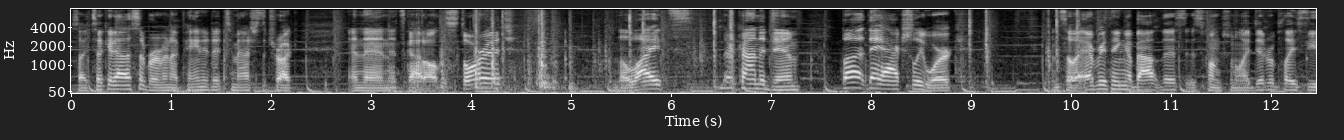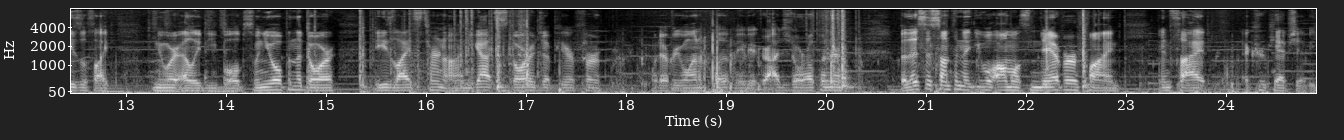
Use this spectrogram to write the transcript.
So I took it out of Suburban, I painted it to match the truck and then it's got all the storage, and the lights, they're kind of dim, but they actually work. And so everything about this is functional. I did replace these with like newer LED bulbs. When you open the door, these lights turn on. You got storage up here for whatever you want to put, maybe a garage door opener. But this is something that you will almost never find inside a crew cab Chevy.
